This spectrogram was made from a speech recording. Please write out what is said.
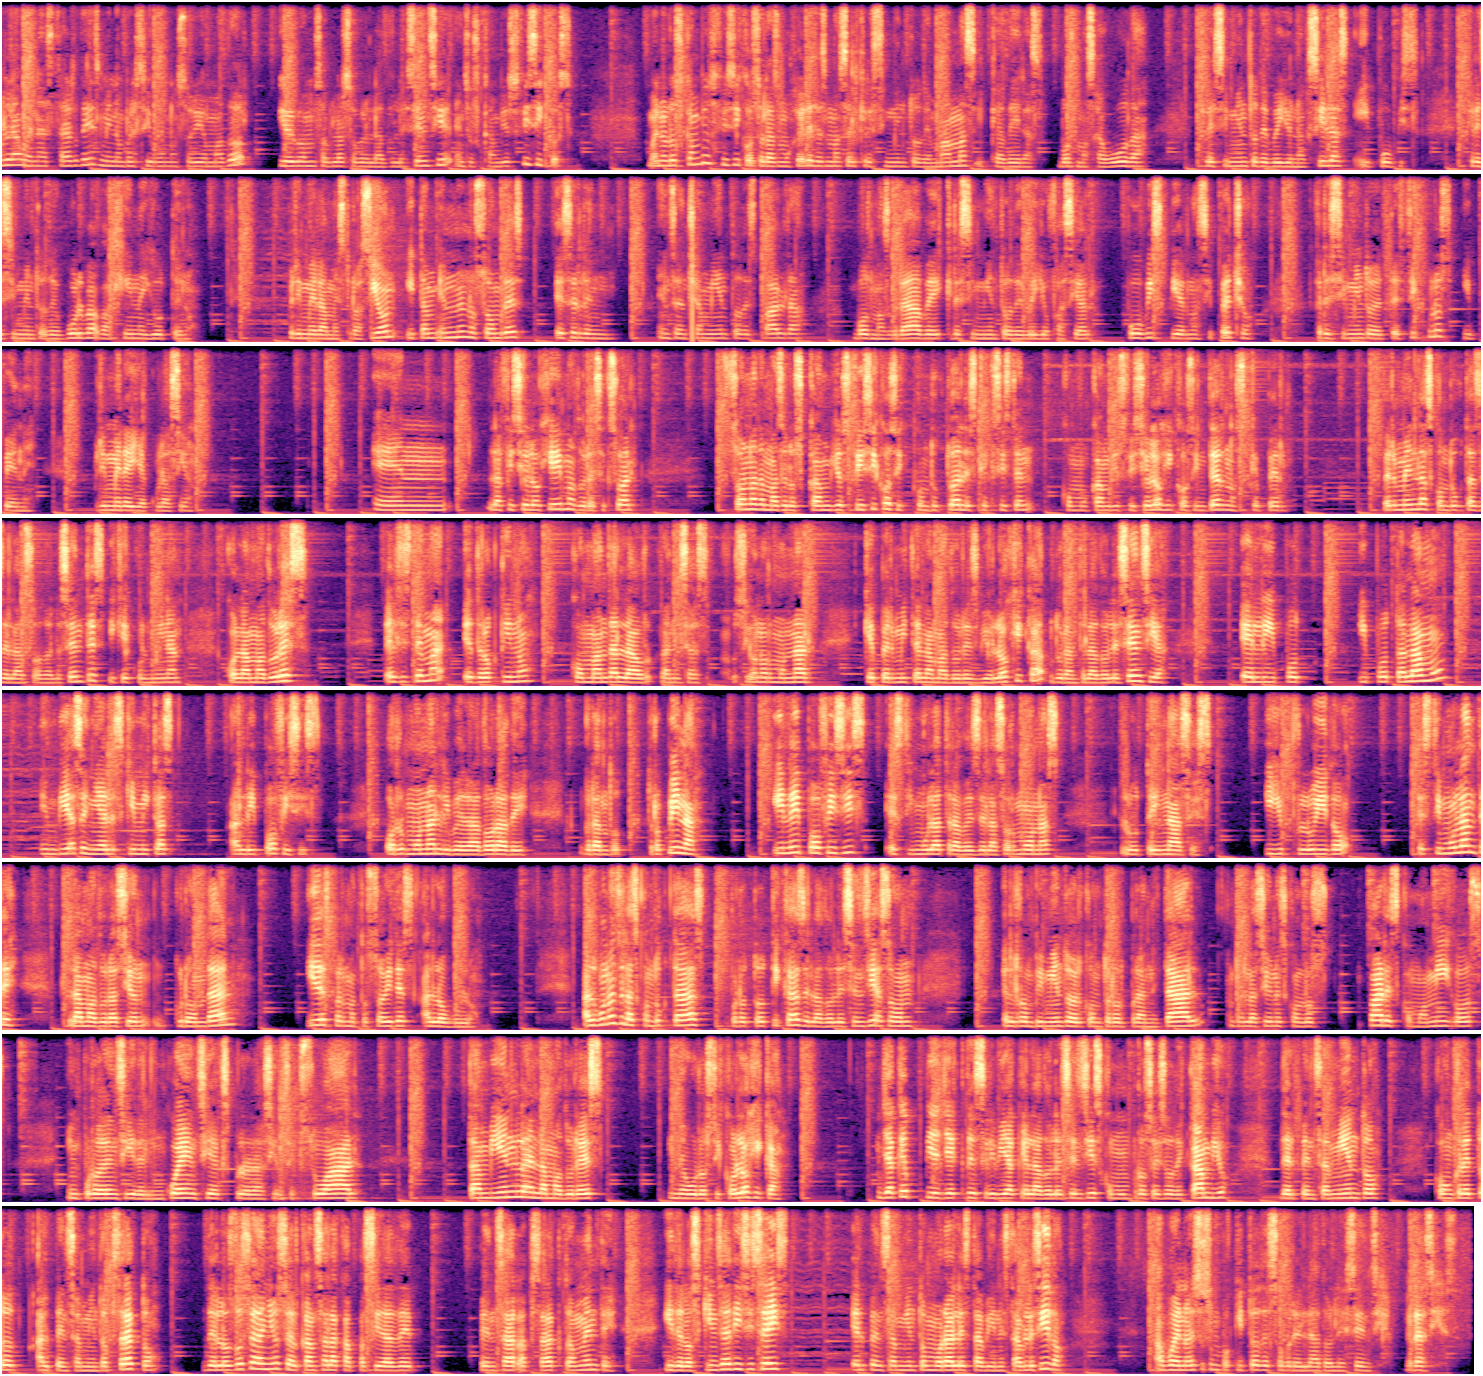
Hola, buenas tardes. Mi nombre es Ivonne Osorio Amador y hoy vamos a hablar sobre la adolescencia en sus cambios físicos. Bueno, los cambios físicos de las mujeres es más el crecimiento de mamas y caderas, voz más aguda, crecimiento de vello en axilas y pubis, crecimiento de vulva, vagina y útero, primera menstruación y también en los hombres es el ensanchamiento de espalda, voz más grave, crecimiento de vello facial, pubis, piernas y pecho crecimiento de testículos y pene, primera eyaculación. En la fisiología y madurez sexual son además de los cambios físicos y conductuales que existen como cambios fisiológicos internos que permeen las conductas de las adolescentes y que culminan con la madurez. El sistema endócrino comanda la organización hormonal que permite la madurez biológica durante la adolescencia. El hipo hipotálamo envía señales químicas a la hipófisis, hormona liberadora de grandotropina, y la hipófisis estimula a través de las hormonas luteinases y fluido estimulante la maduración grondal y de espermatozoides al óvulo. Algunas de las conductas protóticas de la adolescencia son el rompimiento del control planetal, relaciones con los pares como amigos, imprudencia y delincuencia, exploración sexual, también la, en la madurez neuropsicológica, ya que Piaget describía que la adolescencia es como un proceso de cambio del pensamiento concreto al pensamiento abstracto. De los 12 años se alcanza la capacidad de pensar abstractamente y de los 15 a 16 el pensamiento moral está bien establecido. Ah, bueno, eso es un poquito de sobre la adolescencia. Gracias.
